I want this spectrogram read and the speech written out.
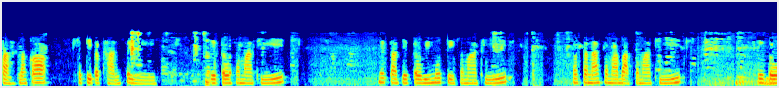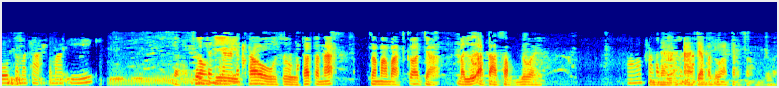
ค่ะ แล้วก็สติปัฏฐานสี่เจโตสมาธิเมตตาเจโตวิมุตติสมาธิทัศนสมาบัติสมาธิ เจโตสมถะสมาธิช่วงที่เข้าสู่ทัศนะสมาบัติก็จะบรรลุอัตตาสองด้วยอ๋อค่ะนะอาจจะบรรลุอัตตาสองด้วย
